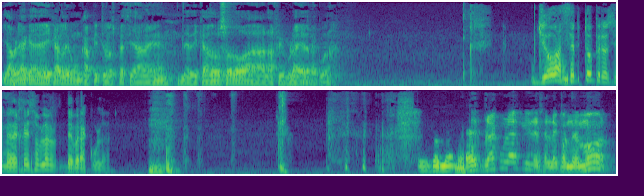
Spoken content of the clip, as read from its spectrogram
y habría que dedicarle un capítulo especial, ¿eh? Dedicado solo a la figura de Drácula. Yo acepto, pero si me dejáis hablar de Brácula. ¿El Drácula quién es? ¿El de Condemor?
